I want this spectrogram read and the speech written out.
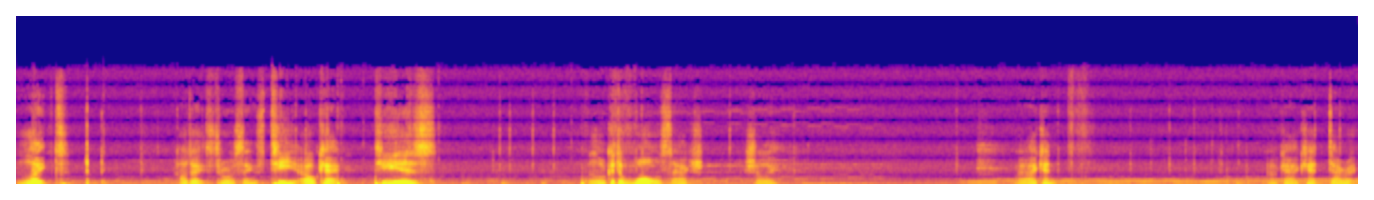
Light. How do I throw things? T. Okay. T is... Look at the walls, actu actually. Wait, I can... Okay, I can't direct...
